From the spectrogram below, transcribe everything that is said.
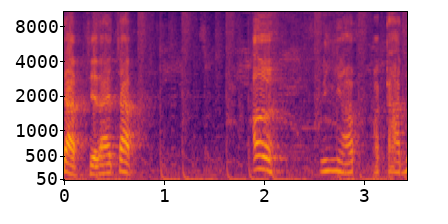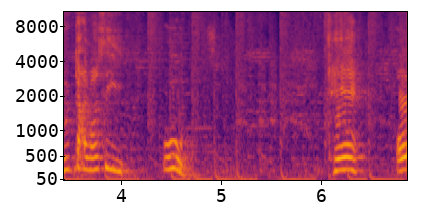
จัด เสียดายจัด เออ นี่ครับประกาศรุ่น904อู้เค โอ้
